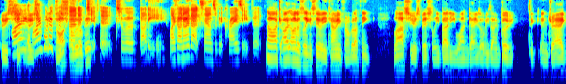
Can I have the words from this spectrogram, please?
who's I, who's I would have not a preferred a, little bit? Tippett to a Buddy. Like I know that sounds a bit crazy, but No, I, I honestly can see where you're coming from, but I think last year especially, Buddy won games off his own boot to, and dragged.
